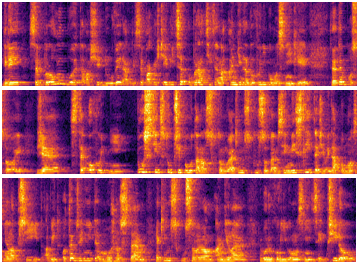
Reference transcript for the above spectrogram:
kdy se prohlubuje ta vaše důvěra, kdy se pak ještě více obracíte na anděly, na duchovní pomocníky. To je ten postoj, že jste ochotní pustit tu připoutanost k tomu, jakým způsobem si myslíte, že by ta pomoc měla přijít a být otevření těm možnostem, jakým způsobem vám andělé nebo duchovní pomocníci přijdou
